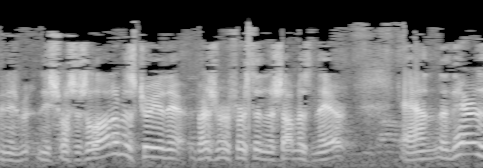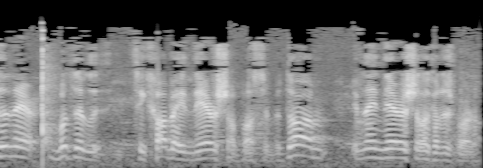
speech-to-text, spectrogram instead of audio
Nishmas Shalom is Kriya Ner. The person refers to the Neshama as Ner, and the Ner is a Ner. Mutter Tikabe Ner Shal Pasir if they Ner Shal HaKadosh Baruch.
